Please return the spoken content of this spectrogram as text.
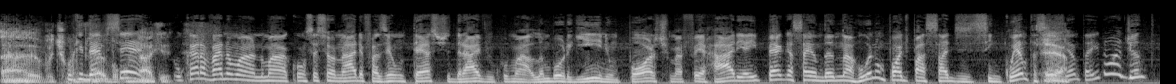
Ah, eu vou te Porque contar, deve ser. aqui. O cara vai numa, numa concessionária fazer um test drive com uma Lamborghini, um Porsche, uma Ferrari, aí pega, sai andando na rua, não pode passar de 50, 60, aí não adianta.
